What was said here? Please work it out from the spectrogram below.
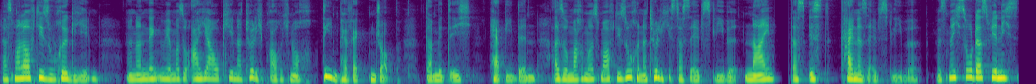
lass mal auf die Suche gehen. Und dann denken wir immer so, ah ja, okay, natürlich brauche ich noch den perfekten Job, damit ich happy bin. Also machen wir uns mal auf die Suche. Natürlich ist das Selbstliebe. Nein, das ist keine Selbstliebe. Es ist nicht so, dass wir nicht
